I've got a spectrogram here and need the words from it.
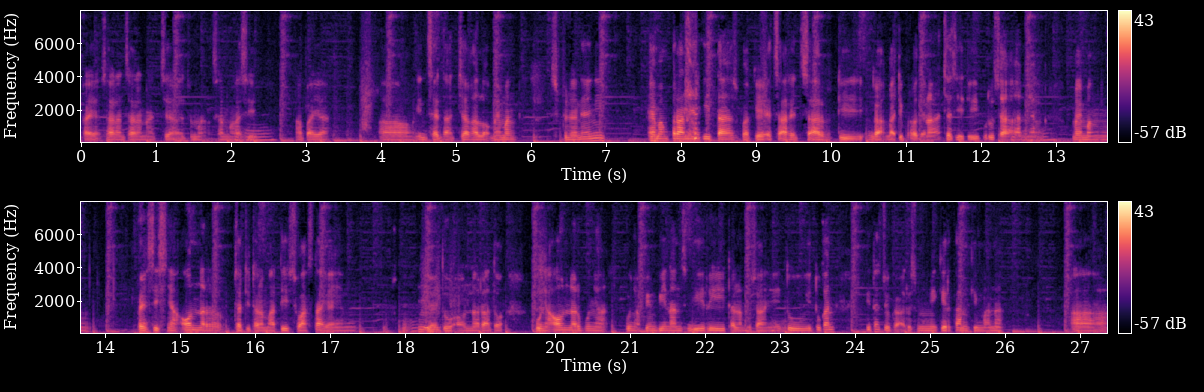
kayak saran-saran aja cuma sama kasih apa ya uh, insight aja kalau memang sebenarnya ini emang perannya kita sebagai HR HR di nggak nggak di perhotelan aja sih di perusahaan yang Mm-mm. memang basisnya owner jadi dalam arti swasta ya yang Mm-mm. yaitu owner atau punya owner punya punya pimpinan sendiri dalam usahanya itu itu kan kita juga harus memikirkan gimana uh,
